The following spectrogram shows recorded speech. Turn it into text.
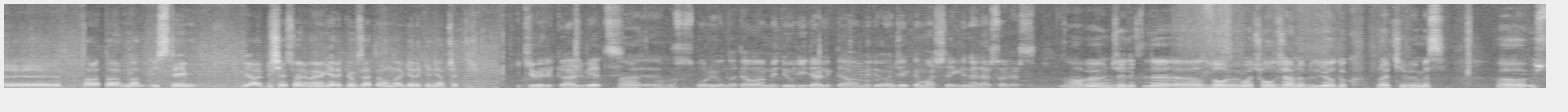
Ee, taraftarımdan isteğim, yani bir şey söylememe gerek yok zaten onlar gerekeni yapacaktır. 2-1'lik galibiyet Evet, e, Bursaspor yolunda devam ediyor. Liderlik devam ediyor. Öncelikle maçla ilgili neler söylersin? Abi öncelikle e, zor bir maç olacağını biliyorduk. Rakibimiz e, üst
